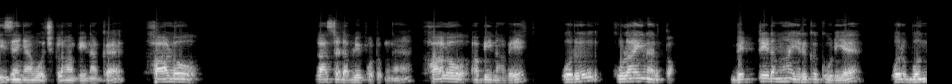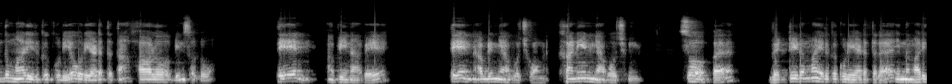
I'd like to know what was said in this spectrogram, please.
ஈஸியா ஞாபகம் வச்சுக்கலாம் அப்படின்னாக்க ஹாலோ லாஸ்டா டபிள்யூ போட்டுக்கோங்க. ஹாலோ அப்படின்னாவே ஒரு குழாயின் அர்த்தம். வெற்றிடமா இருக்கக்கூடிய ஒரு பொந்து மாதிரி இருக்கக்கூடிய ஒரு இடத்தை தான் ஹாலோ அப்படின்னு சொல்லுவோம். தேன் அப்படின்னாவே தேன் அப்படின்னு ஞாபகம் வச்சுக்கோங்க. ஹனின்னு ஞாபகம் வச்சுக்கோங்க. ஸோ அப்ப வெற்றிடமா இருக்கக்கூடிய இடத்துல இந்த மாதிரி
